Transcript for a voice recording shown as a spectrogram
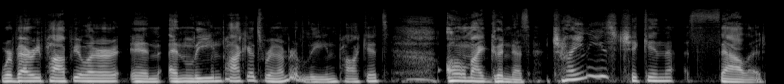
were very popular in and lean pockets. Remember lean pockets? Oh my goodness. Chinese chicken salad.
